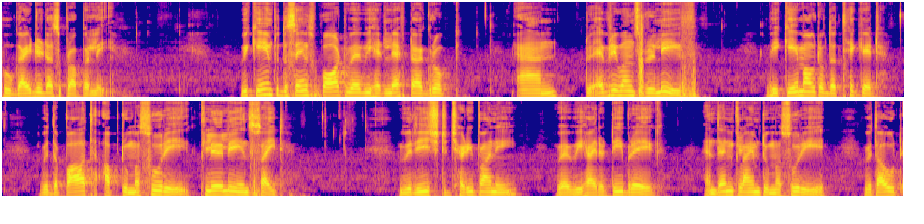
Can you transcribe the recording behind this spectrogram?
who guided us properly. We came to the same spot where we had left our group, and To everyone's relief, we came out of the thicket with the path up to Mussoorie clearly in sight. We reached Jhadipani, where we had a tea break, and then climbed to Mussoorie without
